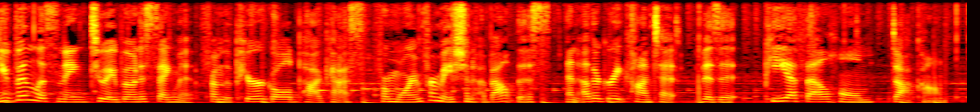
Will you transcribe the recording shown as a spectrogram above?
You've been listening to a bonus segment from the Pure Gold podcast. For more information about this and other great content, visit pflhome.com.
